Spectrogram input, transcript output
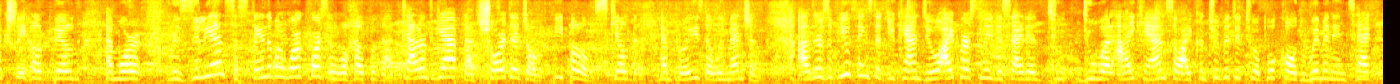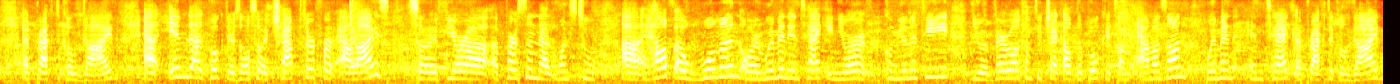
actually help build a more resilient, sustainable workforce. It will help with that talent gap, that shortage of people, of skilled employees that we mentioned. Uh, there's a few things that you can do. I personally decided to do what I can, so I contributed to a book called Women in Tech, a practical guide. Uh, in that book, there's also a chapter for allies. So if you're a, a person that wants to uh, help a woman or women in tech in your community, you're very welcome to check out the book. It's on Amazon, Women in Tech, a practical guide.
